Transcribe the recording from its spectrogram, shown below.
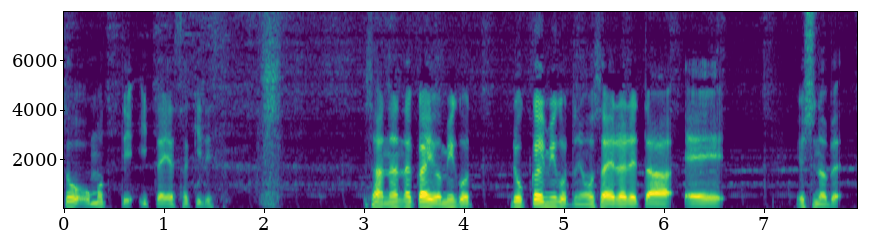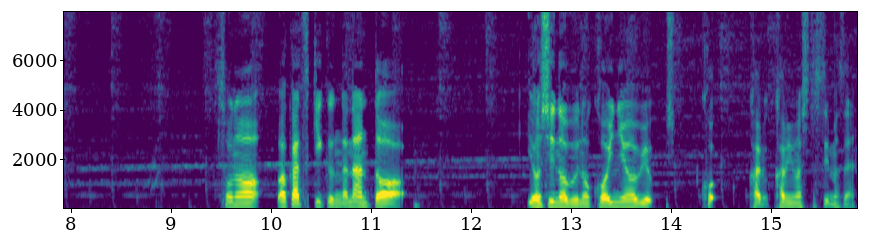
と思っていた矢先です。さあ、7回を見事、6回見事に抑えられた、えー、吉信。その若月くんがなんと、吉信の恋女房、こ噛みました、すいません。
